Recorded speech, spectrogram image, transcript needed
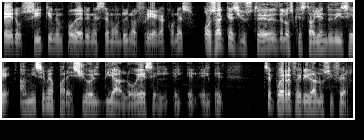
pero sí tiene un poder en este mundo y nos friega con eso. o sea que si usted es de los que está oyendo y dice, a mí se me apareció el diablo, es el- el- se puede referir a Lucifer.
